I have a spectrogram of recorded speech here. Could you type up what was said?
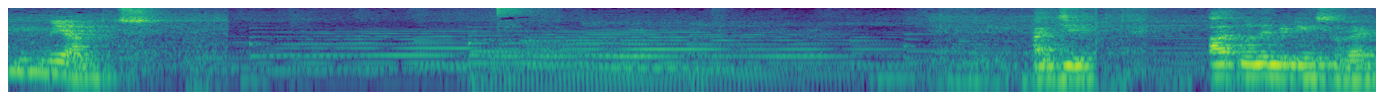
मी आलोच. आजी आतमध्ये मीटिंग सुरू आहे.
